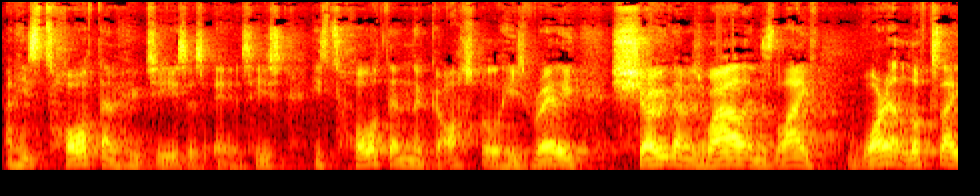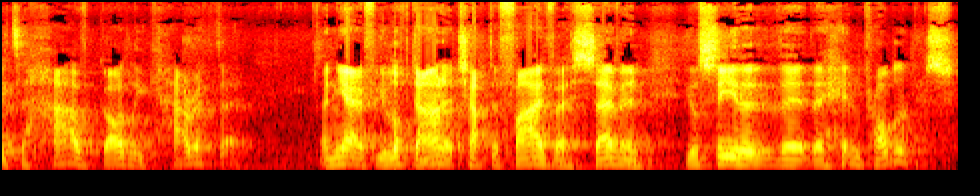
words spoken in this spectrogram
And he's taught them who Jesus is. He's, he's taught them the gospel. He's really showed them as well in his life what it looks like to have godly character. And yeah, if you look down at chapter 5, verse 7, you'll see the, they're, they're problems.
